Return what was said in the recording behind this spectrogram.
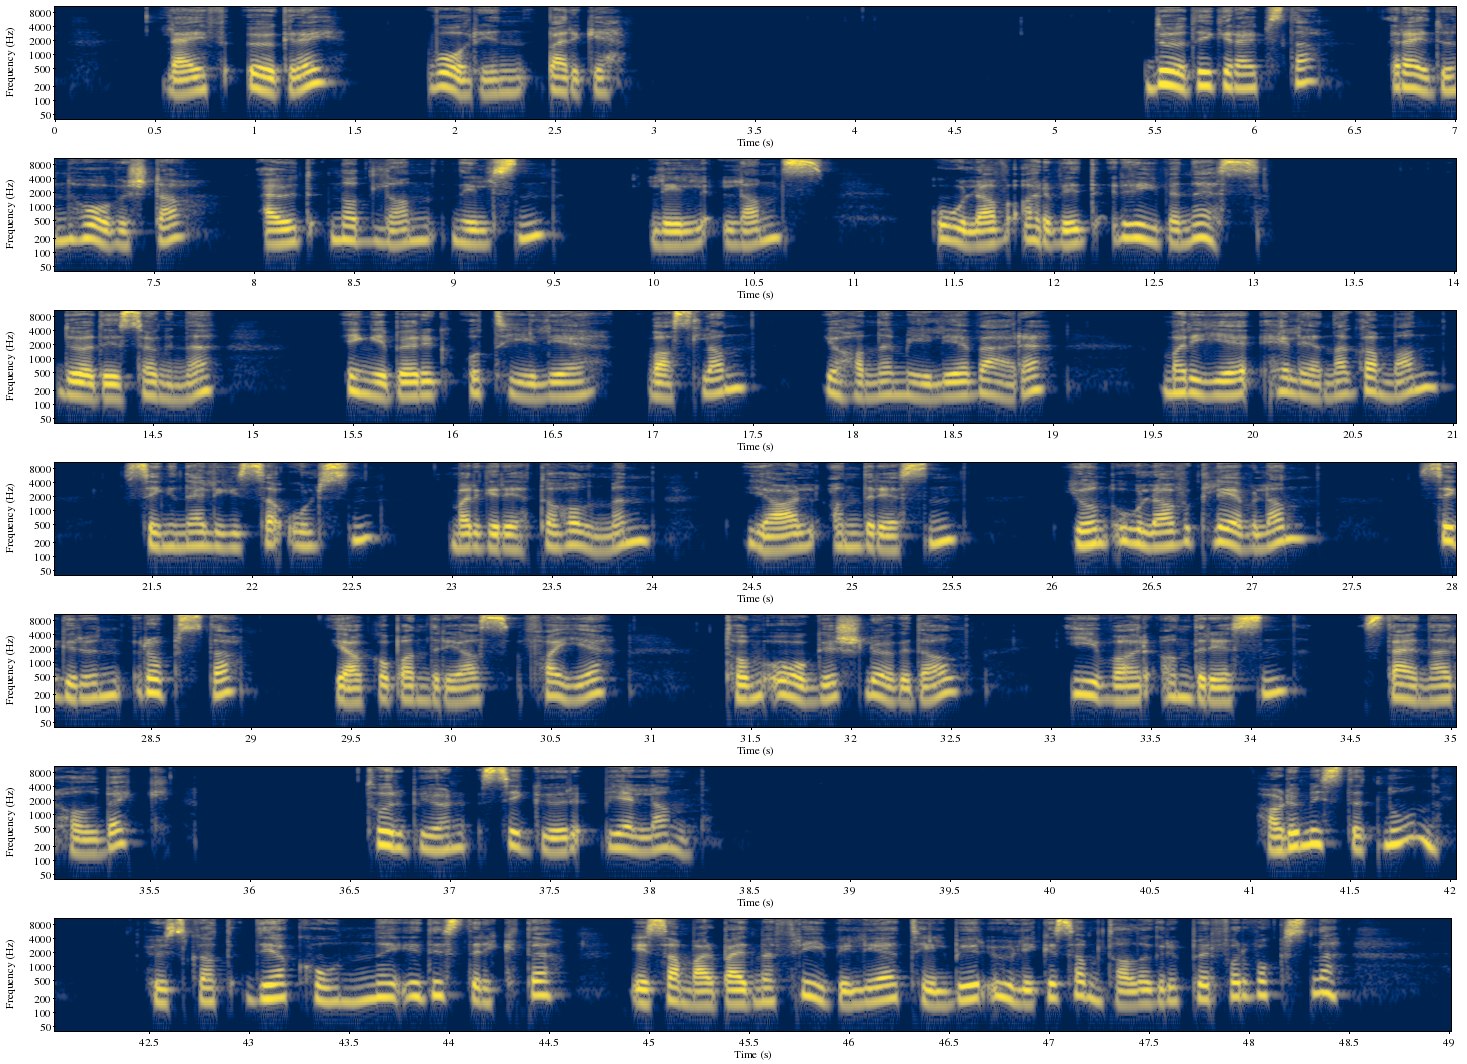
Leif Øgrei, Vårin Berge. Døde i Greipstad, Reidun Hoverstad, Aud Nodland Nilsen, Lill Lands, Olav Arvid Rivenes. Døde i Søgne, Ingebjørg Otilie Vassland, Johanne Emilie Være, Marie Helena Gamman, Signe Elisa Olsen, Margrethe Holmen, Jarl Andresen, Jon Olav Kleveland, Sigrun Ropstad, Jakob Andreas Faye, Tom Åge Sløgedal, Ivar Andresen, Steinar Holbæk, Torbjørn Sigurd Bjelland. Har du mistet noen? Husk at diakonene i distriktet, i samarbeid med frivillige, tilbyr ulike samtalegrupper for voksne,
